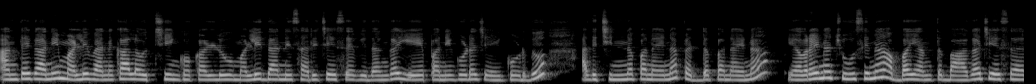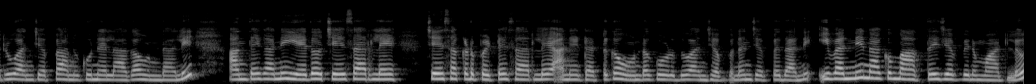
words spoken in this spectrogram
అంతేగాని మళ్ళీ వెనకాల వచ్చి ఇంకొకళ్ళు మళ్ళీ దాన్ని సరిచేసే విధంగా ఏ పని కూడా చేయకూడదు. అది చిన్న పనైనా పెద్ద పనైనా ఎవరైనా చూసినా అబ్బాయి ఎంత బాగా చేశారు అని చెప్పి అనుకునేలాగా ఉండాలి. అంతేగాని ఏదో చేశారులే చేసి అక్కడ పెట్టేశారులే అనేటట్టుగా ఉండకూడదు అని చెప్పనని చెప్పేదాన్ని. ఇవన్నీ నాకు మా అత్తయ్య చెప్పిన మాటలు.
